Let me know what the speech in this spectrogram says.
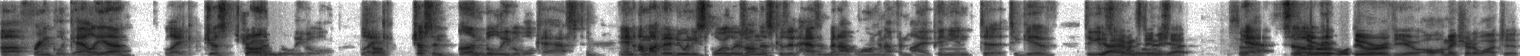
uh, Frank Langella, like just Strong. unbelievable, like Strong. just an unbelievable cast. And I'm not going to do any spoilers on this because it hasn't been out long enough, in my opinion, to to give to give. Yeah, I haven't seen it yet. So yeah, so we'll do it- a, we'll do a review. I'll, I'll make sure to watch it.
